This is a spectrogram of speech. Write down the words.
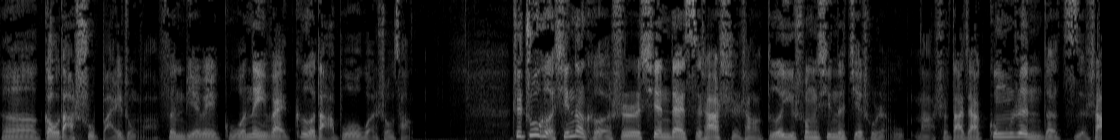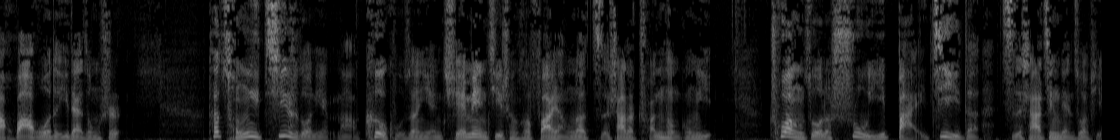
呃，高达数百种啊，分别为国内外各大博物馆收藏。这朱可心呢，可是现代紫砂史上德艺双馨的杰出人物，那是大家公认的紫砂花货的一代宗师。他从艺七十多年啊，刻苦钻研，全面继承和发扬了紫砂的传统工艺，创作了数以百计的紫砂经典作品。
